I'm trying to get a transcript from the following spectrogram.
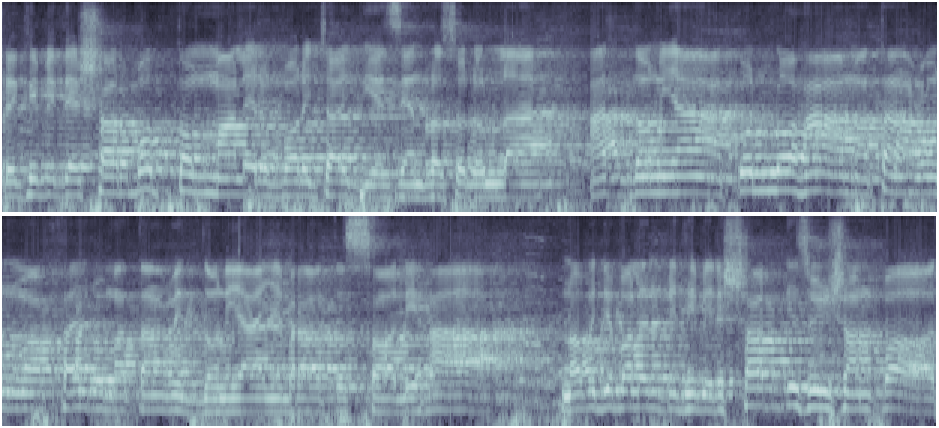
পৃথিবীতে সর্বোত্তম মালের পরিচয় দিয়েছেন রসুল্লাহ আর দুনিয়া কুল্লুহা মাতাউন ওয়া খায়রু মাতাউদ দুনিয়া ইমরাতুস সালিহা নবীজি বলেন, পৃথিবীর সব কিছুই সম্পদ।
